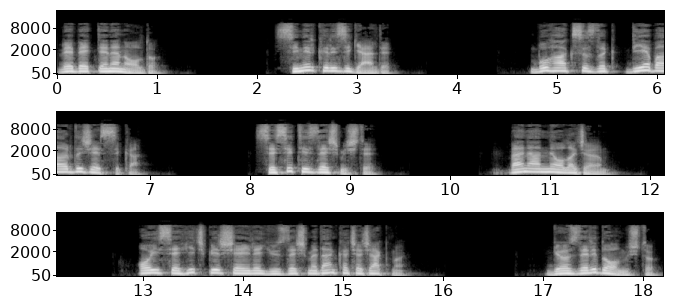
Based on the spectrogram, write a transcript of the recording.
Ve beklenen oldu. Sinir krizi geldi. Bu haksızlık, diye bağırdı Jessica. Sesi tizleşmişti. Ben anne olacağım. O ise hiçbir şeyle yüzleşmeden kaçacak mı? Gözleri dolmuştu.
